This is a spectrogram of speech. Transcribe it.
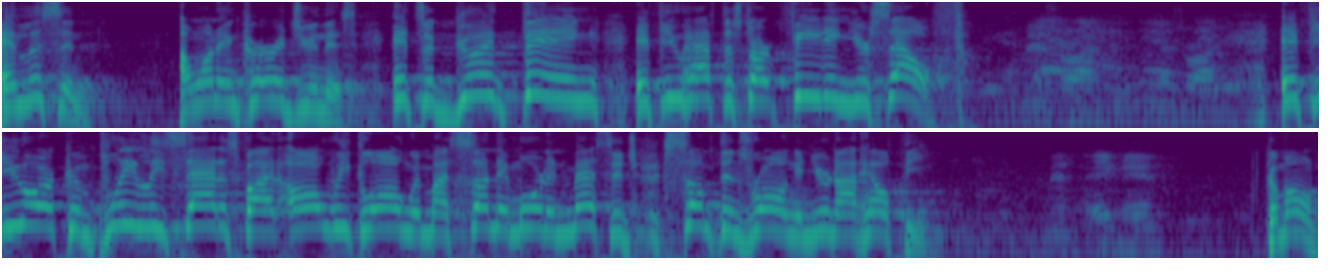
And listen, I want to encourage you in this. It's a good thing if you have to start feeding yourself. If you are completely satisfied all week long with my Sunday morning message, something's wrong and you're not healthy. Amen. Come on.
